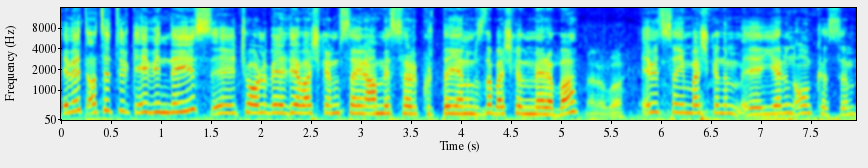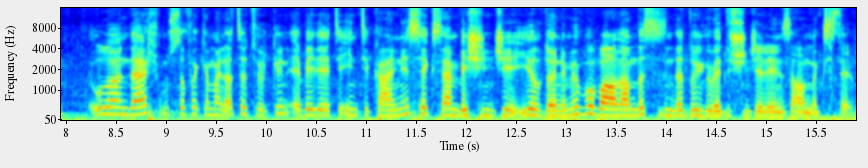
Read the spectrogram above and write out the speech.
Evet Atatürk evindeyiz. Ee, Çorlu Belediye Başkanım Sayın Ahmet Sarıkurt da yanımızda. Başkanım merhaba. Merhaba. Evet Sayın Başkanım e, yarın 10 Kasım Ulu Önder Mustafa Kemal Atatürk'ün ebediyete intikalinin 85. yıl dönümü. Bu bağlamda sizin de duygu ve düşüncelerinizi almak isterim.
